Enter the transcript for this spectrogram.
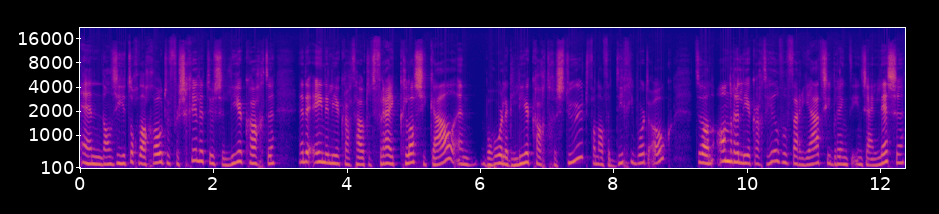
En dan zie je toch wel grote verschillen tussen leerkrachten. De ene leerkracht houdt het vrij klassikaal en behoorlijk leerkracht gestuurd, vanaf het digibord ook. Terwijl een andere leerkracht heel veel variatie brengt in zijn lessen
